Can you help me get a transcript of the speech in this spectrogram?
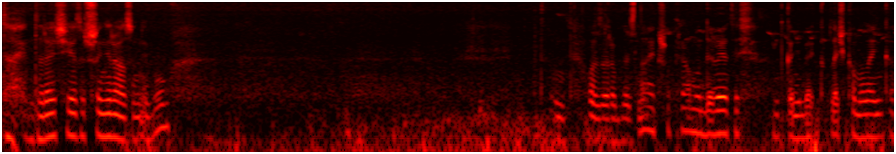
Так, до речі, я тут ще ні разу не був. Там озеро без дна, якщо прямо дивитись. Ніби як капличка маленька.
